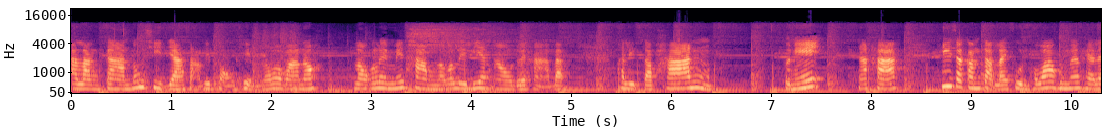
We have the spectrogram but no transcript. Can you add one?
อลังการต้องฉีดยา 32 เข็มแล้วประมาณเนาะเราก็เลยไม่ทำเราก็เลยเลี่ยงเอาโดยหาแบบผลิตภัณฑ์ ตัวนี้นะคะ ที่จะกำจัดไรฝุ่นเพราะว่าคุณแม่แพ้ไร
